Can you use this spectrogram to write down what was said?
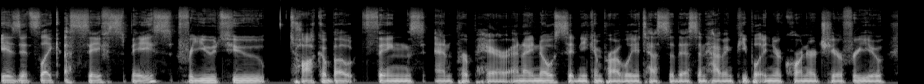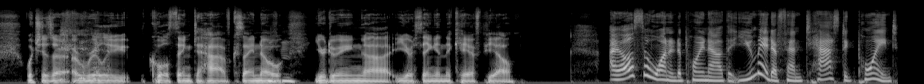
is it's like a safe space for you to talk about things and prepare. And I know Sydney can probably attest to this and having people in your corner cheer for you, which is a, a really cool thing to have because I know you're doing uh, your thing in the KFPL. I also wanted to point out that you made a fantastic point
